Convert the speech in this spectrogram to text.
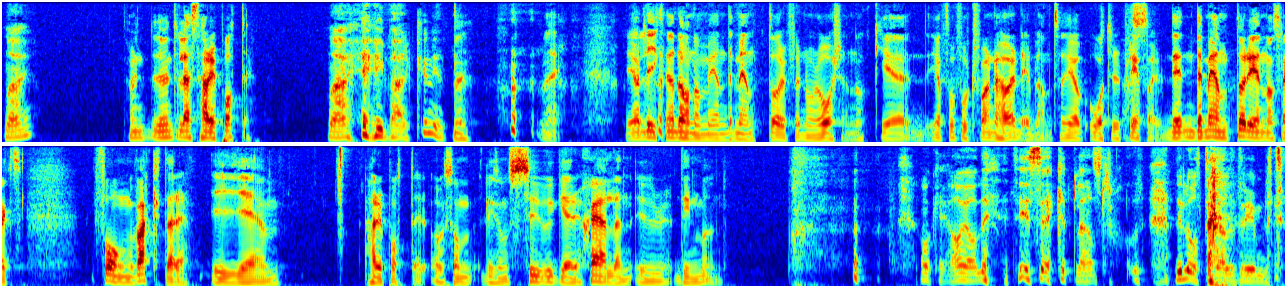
Nej. Har du, du har inte läst Harry Potter? Nej, verkligen inte. Nej. Nej. Jag liknade honom med en dementor för några år sedan och eh, jag får fortfarande höra det ibland så jag återupprepar. Alltså. Dementor är någon slags fångvaktare i eh, Harry Potter och som liksom suger själen ur din mun. Okej, ja, ja, det, det, är säkert Länstroll. Det låter väldigt rimligt.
